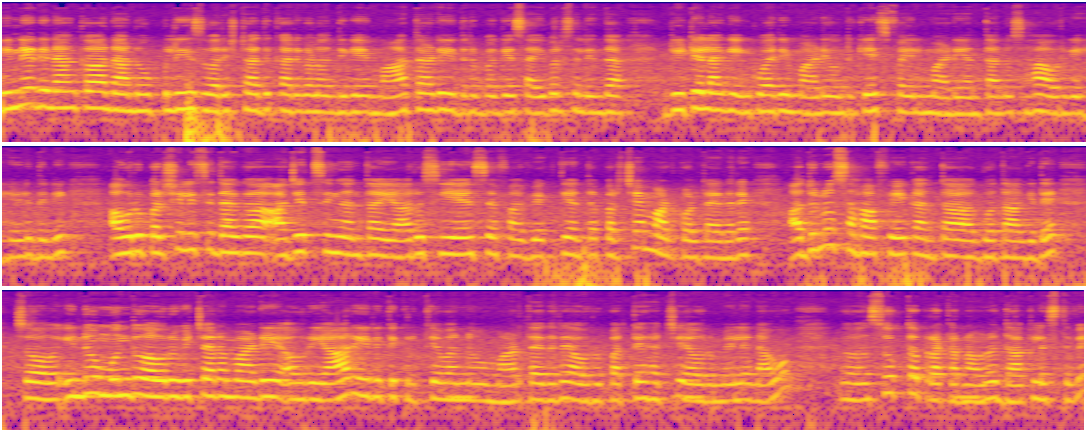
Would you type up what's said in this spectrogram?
ನಿನ್ನೆ ದಿನಾಂಕ ನಾನು ಪೊಲೀಸ್ ವರಿಷ್ಠಾಧಿಕಾರಿಗಳೊಂದಿಗೆ ಮಾತಾಡಿ ಇದರ ಬಗ್ಗೆ ಸೈಬರ್ ಸೆಲ್ಲಿಂದ ಡೀಟೇಲ್ ಆಗಿ ಎಂಕ್ವೈರಿ ಮಾಡಿ, ಒಂದು ಕೇಸ್ ಫೈಲ್ ಮಾಡಿ ಅಂತಾನು ಸಹ ಅವರಿಗೆ ಹೇಳಿದ್ದೀನಿ. ಅವರು ಪರಿಶೀಲಿಸಿದಾಗ ಅಜಿತ್ ಸಿಂಗ್ ಅಂತ ಯಾರು ಸಿ ಎಸ್ ಎಫ್ ವ್ಯಕ್ತಿ ಅಂತ ಪರಿಚಯ ಮಾಡ್ಕೊಳ್ತಾ ಇದ್ದಾರೆ ಅದನ್ನು ಸಹ ಫೇಕ್ ಅಂತ ಗೊತ್ತಾಗಿದೆ. ಸೊ ಇನ್ನು ಮುಂದೆ ಅವರು ವಿಚಾರ ಮಾಡಿ ಅವರು ಯಾರು ಈ ರೀತಿ ಕೃತ್ಯವನ್ನು ಮಾಡ್ತಾ ಇದ್ದಾರೆ ಅವರು ಪತ್ತೆ ಹಚ್ಚಿ ಅವರ ಮೇಲೆ ನಾವು ಸೂಕ್ತ ಪ್ರಕರಣವನ್ನು ದಾಖಲಿಸ್ತೀವಿ.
